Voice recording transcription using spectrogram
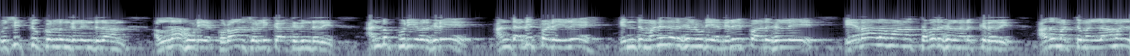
புசித்துக் கொள்ளுங்கள் என்றுதான் அல்லாஹுடைய குரான் சொல்லி காட்டுகின்றது. அன்புக்குரியவர்களே அந்த அடிப்படையிலே இந்த மனிதர்களுடைய நிலைப்பாடுகளிலே ஏராளமான தவறுகள் நடக்கிறது. அது மட்டுமல்லாமல்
